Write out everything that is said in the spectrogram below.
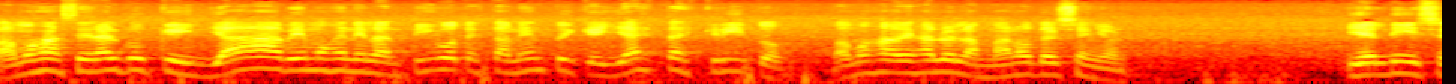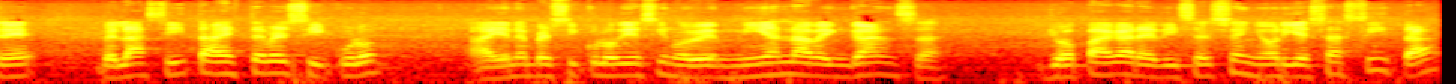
Vamos a hacer algo que ya vemos en el Antiguo Testamento y que ya está escrito. Vamos a dejarlo en las manos del Señor. Y él dice, ¿verdad? Cita este versículo, ahí en el versículo 19, mía es la venganza, yo pagaré, dice el Señor. Y esa cita,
